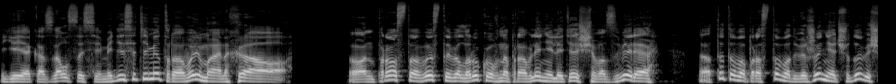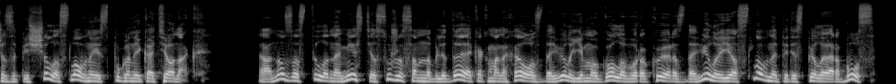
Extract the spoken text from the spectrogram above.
Ей оказался 70-метровый Мэнхао. Он просто выставил руку в направлении летящего зверя. От этого простого движения чудовище запищало, словно испуганный котенок. Оно застыло на месте с ужасом, наблюдая, как Манхао сдавил ему голову рукой и раздавил ее, словно переспелый арбуз.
